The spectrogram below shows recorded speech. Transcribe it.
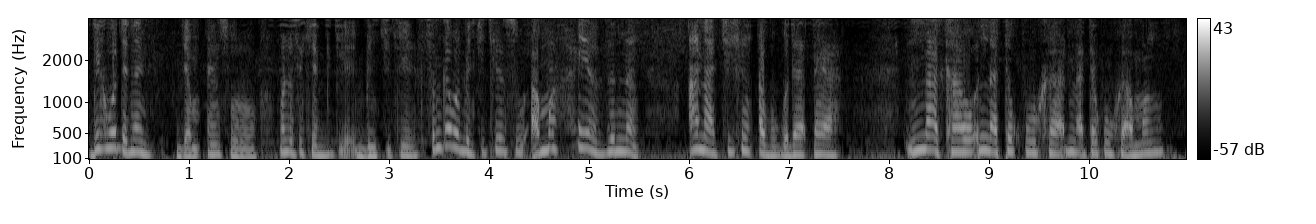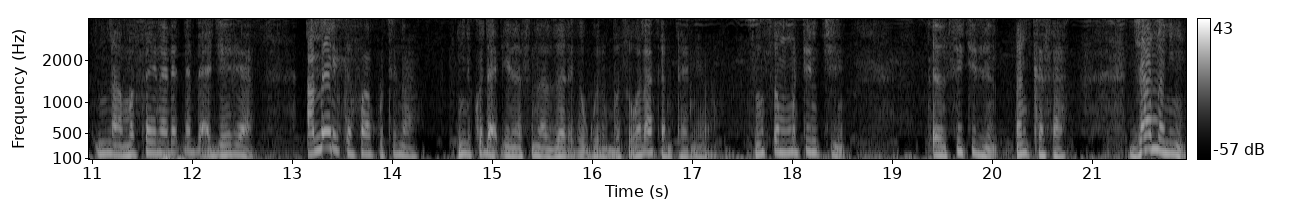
duk waɗannan jami'an tsaro wanda suke bincike sun gama binciken su amma har yanzu nan ana cikin abu guda ɗaya. Ina kawo ina ta kuka ina ta kuka amma ina matsayi na ɗan najeriya. America fa ku tuna inda kuɗaɗe na suna zuwa daga gurin ba su walakanta ne ba. Sun san mutunci citizen ɗan kasa germany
